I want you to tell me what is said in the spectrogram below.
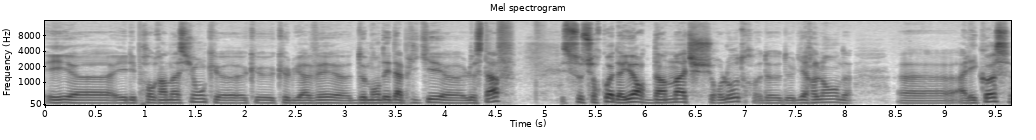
et, euh, et les programmations que, que- que lui avait euh, demandé d'appliquer euh, le staff. Ce sur quoi d'ailleurs, d'un match sur l'autre, de, de l'Irlande euh, à l'Écosse,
